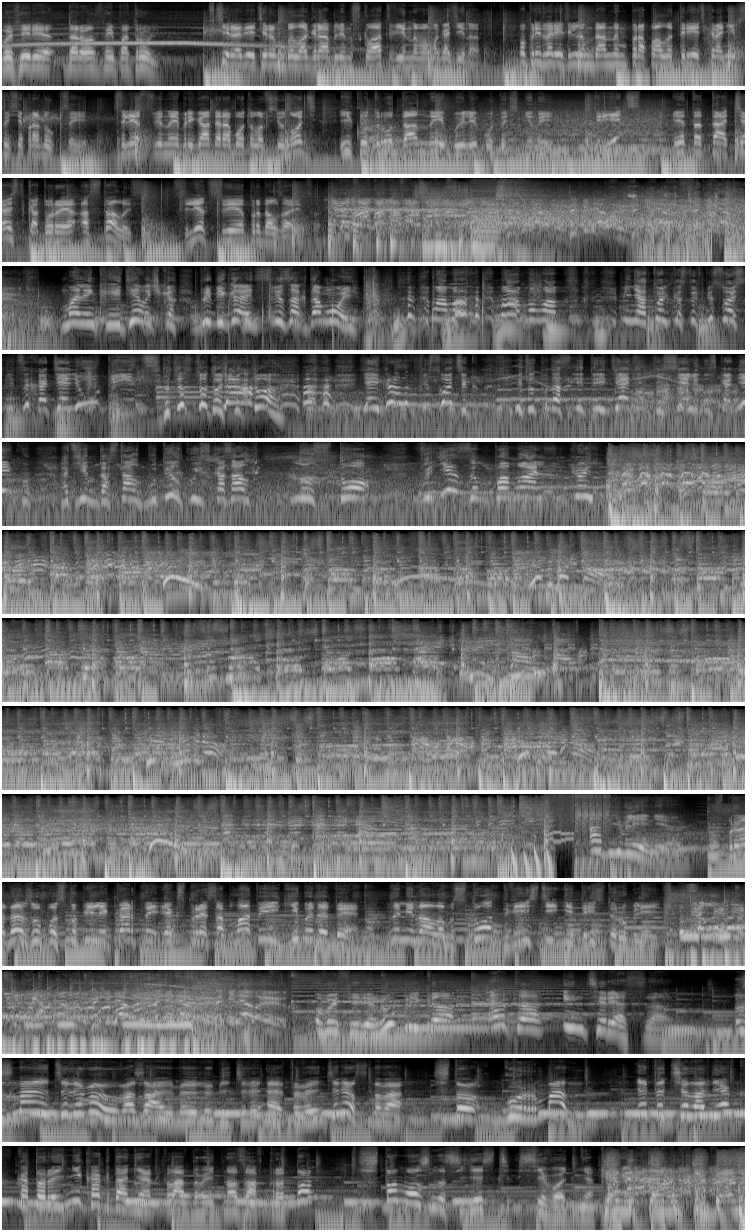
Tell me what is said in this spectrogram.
В эфире Дорожный патруль. Вчера вечером был ограблен склад винного магазина. По предварительным данным, пропала треть хранившейся продукции. Следственная бригада работала всю ночь, и к утру данные были уточнены. Треть – это та часть, которая осталась. Следствие продолжается. Маленькая девочка прибегает в слезах домой. Мама, мама, мам! Меня только что в песочнице хотели убить! Да ты что, дочка, кто? Я играла в песочек И тут подошли три дяденьки, сели на скамейку. Один достал бутылку и сказал Ну что, врезом по маленькой продажу поступили карты экспресс-оплаты ГИБДД номиналом 100, 200 и 300 рублей. В эфире рубрика «Это интересно». Знаете ли вы, уважаемые любители этого интересного, что гурман – это человек, который никогда не откладывает на завтра то, что можно съесть сегодня. Я никому тебя не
